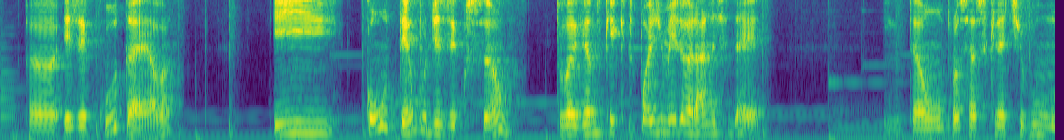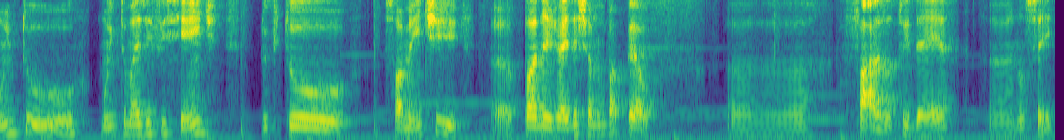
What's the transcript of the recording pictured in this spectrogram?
uh, executa ela e com o tempo de execução, tu vai vendo o que que tu pode melhorar nessa ideia. Então, um processo criativo muito muito mais eficiente do que tu somente uh, planejar e deixar no papel. Uh, faz a tua ideia, uh, não sei,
